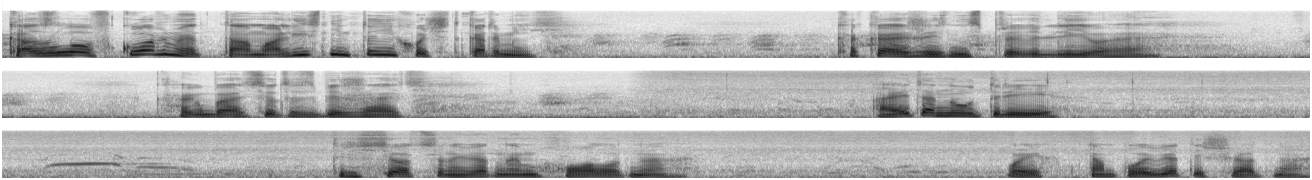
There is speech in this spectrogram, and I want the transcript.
Козлов кормят там, а лис никто не хочет кормить. Какая жизнь несправедливая. Как бы отсюда сбежать. А это нутри. Трясется, наверное, им холодно. Ой, там плывет еще одна.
